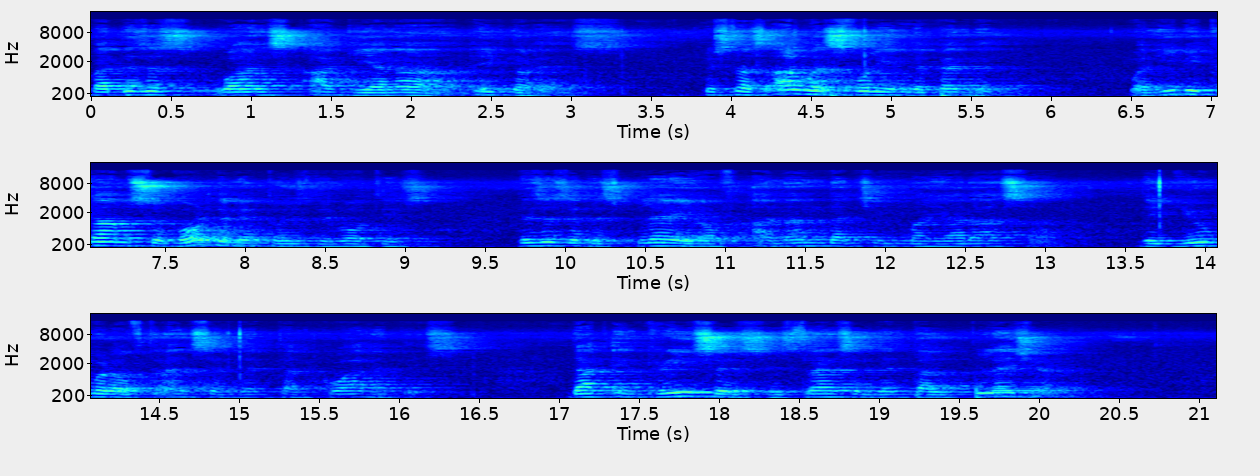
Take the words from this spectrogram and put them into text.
But this is one's agyana, ignorance. Krishna is always fully independent. When he becomes subordinate to his devotees, this is a display of Ananda Chinmayarasa, the humor of transcendental qualities. That increases his transcendental pleasure.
